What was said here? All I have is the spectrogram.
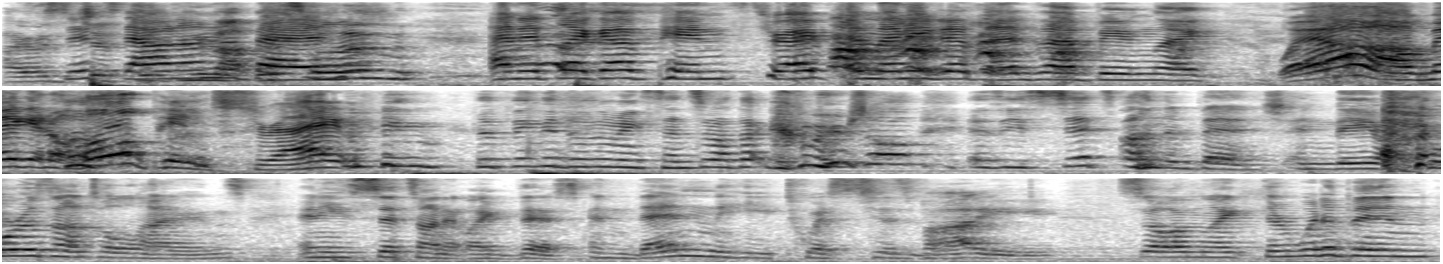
I was Sits just down on the bench. and it's like a pinstripe and then he just ends up being like, "Well, I'll make it a whole The pinstripe." thing, the thing that doesn't make sense about that commercial is he sits on the bench and they are horizontal lines and he sits on it like this and then he twists his body. So I'm like, there would have been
